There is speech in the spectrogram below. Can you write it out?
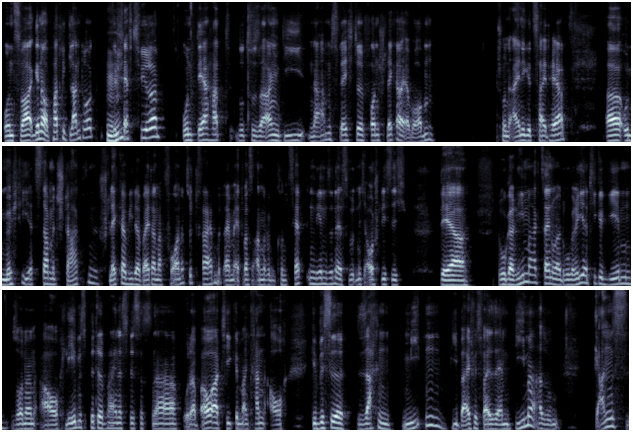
Und zwar, genau, Patrick Landrock, mhm. Geschäftsführer, und der hat sozusagen die Namensrechte von Schlecker erworben, schon einige Zeit her, äh, und möchte jetzt damit starten, Schlecker wieder weiter nach vorne zu treiben, mit einem etwas anderen Konzept in dem Sinne. Es wird nicht ausschließlich der Drogeriemarkt sein oder Drogerieartikel geben, sondern auch Lebensmittel meines Wissens nach oder Bauartikel. Man kann auch gewisse Sachen mieten, wie beispielsweise ein Beamer, also ganz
